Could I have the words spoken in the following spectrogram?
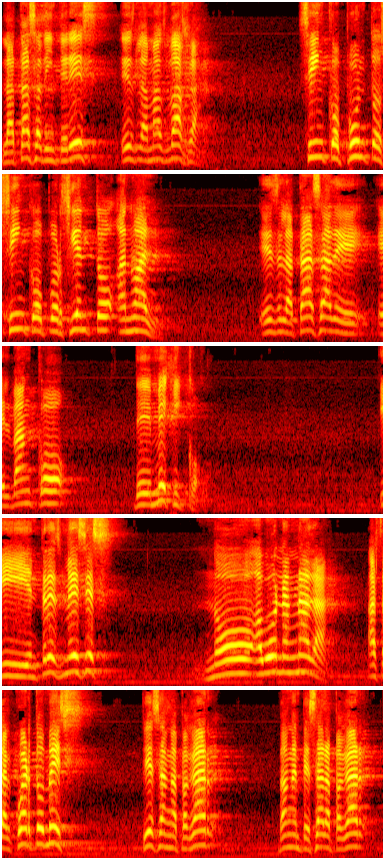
la tasa de interés es la más baja, 5.5% anual. Es la tasa del el Banco de México. Y en tres meses no abonan nada. Hasta el cuarto mes empiezan a pagar, van a empezar a pagar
